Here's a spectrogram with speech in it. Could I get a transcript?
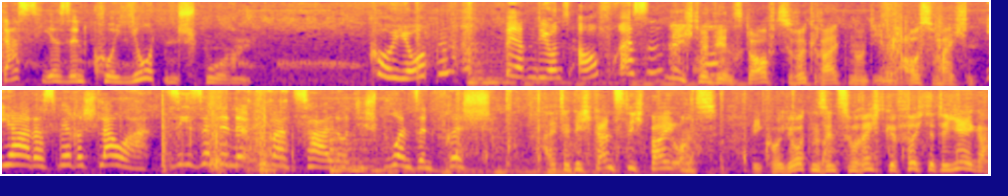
Das hier sind Kojotenspuren. Kojoten? Werden die uns auffressen? Nicht, wenn wir ins Dorf zurückreiten und ihnen ausweichen. Ja, das wäre schlauer. Sie sind in der Überzahl und die Spuren sind frisch. Halte dich ganz dicht bei uns. Die Kojoten sind zu Recht gefürchtete Jäger.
